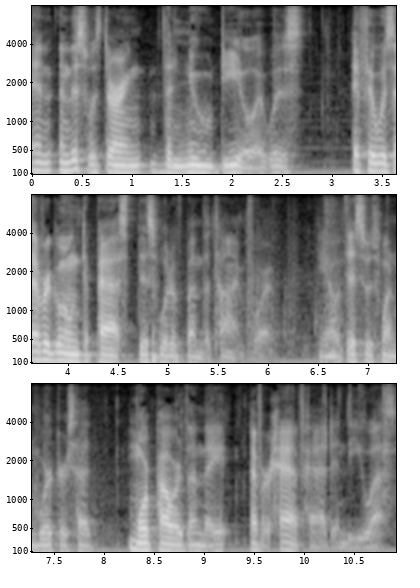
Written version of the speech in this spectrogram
and and this was during the New Deal. It was if it was ever going to pass, this would have been the time for it. You know, this was when workers had more power than they ever have had in the U.S.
